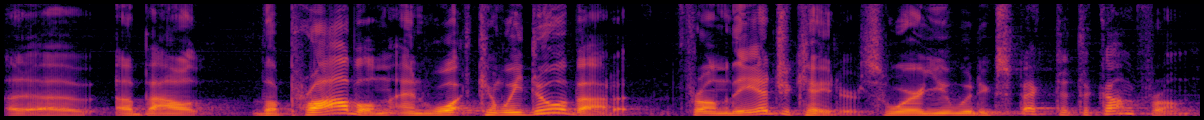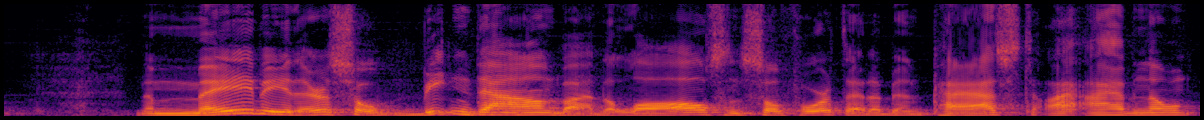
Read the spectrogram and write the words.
uh, about the problem and what can we do about it from the educators, where you would expect it to come from. Now, maybe they're so beaten down by the laws and so forth that have been passed. I, I have no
